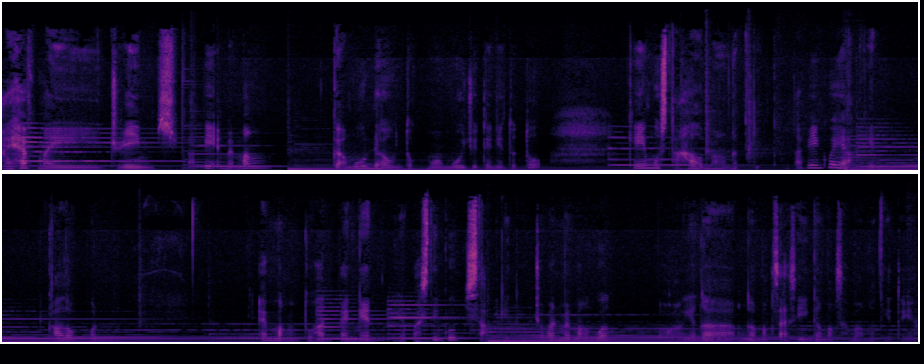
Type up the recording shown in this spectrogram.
I have my dreams. Tapi memang gak mudah untuk mau mewujudin itu tuh kayaknya mustahil banget gitu. Tapi gue yakin kalaupun emang Tuhan pengen ya pasti gue bisa gitu. Cuman memang gue orangnya nggak nggak maksa sih nggak maksa banget gitu ya.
